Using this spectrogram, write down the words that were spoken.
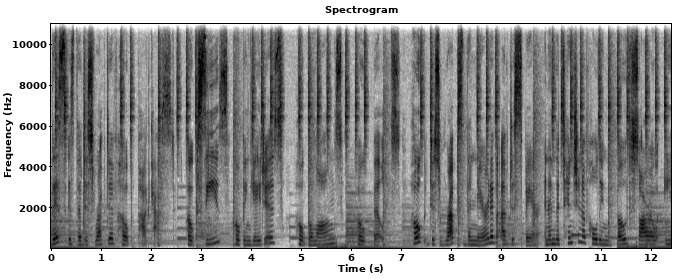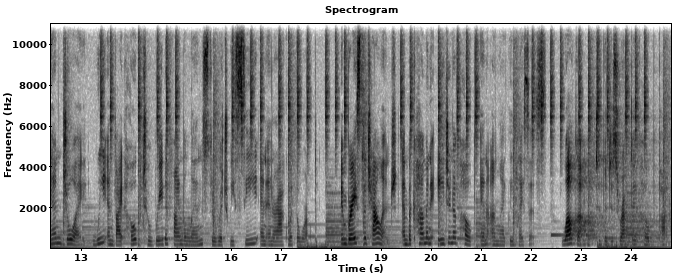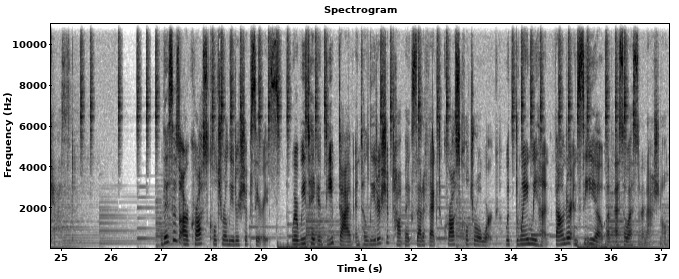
This is the Disruptive Hope Podcast. Hope sees, hope engages, hope belongs, hope builds. Hope disrupts the narrative of despair, and in the tension of holding both sorrow and joy, we invite hope to redefine the lens through which we see and interact with the world. Embrace the challenge and become an agent of hope in unlikely places. Welcome to the Disruptive Hope Podcast. This is our cross cultural leadership series, where we take a deep dive into leadership topics that affect cross cultural work with Dwayne Weehunt, founder and CEO of SOS International.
